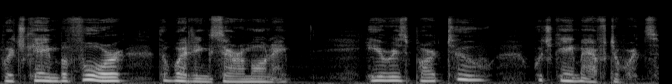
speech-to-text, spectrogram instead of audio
which came before the wedding ceremony. Here is part two, which came afterwards.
